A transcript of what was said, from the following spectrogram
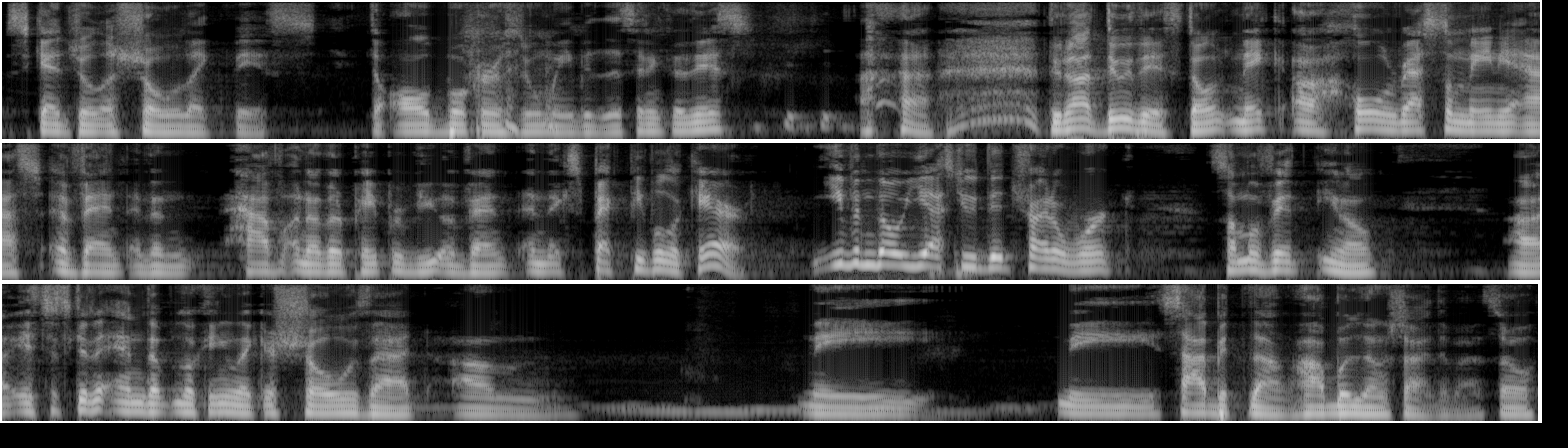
schedule a show like this. To all bookers who may be listening to this, do not do this. Don't make a whole WrestleMania ass event and then have another pay per view event and expect people to care. Even though yes, you did try to work some of it, you know, uh, it's just gonna end up looking like a show that um, may may sabit lang, habol lang siya, diba? So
